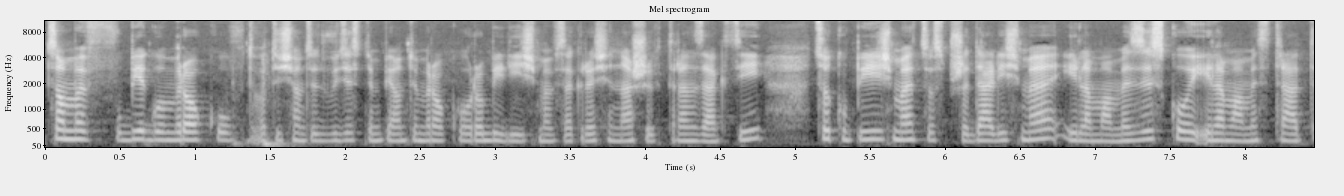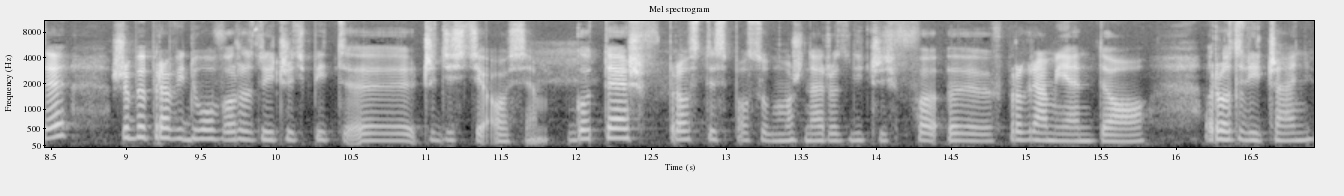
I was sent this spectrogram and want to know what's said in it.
co my w ubiegłym roku, w 2025 roku robiliśmy w zakresie naszych transakcji, co kupiliśmy, co sprzedaliśmy, ile mamy zysku, ile mamy straty, żeby prawidłowo rozliczyć PIT y, 38. Go też w prosty sposób można rozliczyć w, y, w programie do rozliczeń.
